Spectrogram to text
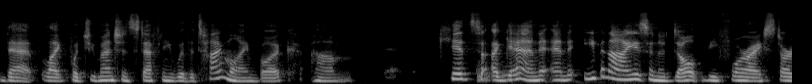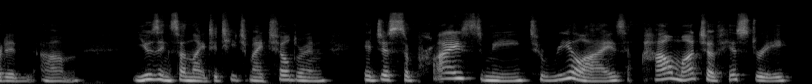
that, like what you mentioned, Stephanie, with the timeline book, um, kids mm-hmm. again, and even I as an adult before I started um, using sonlight to teach my children, it just surprised me to realize how much of history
